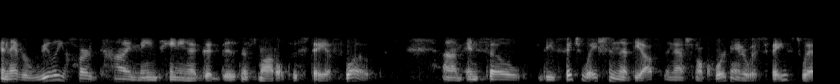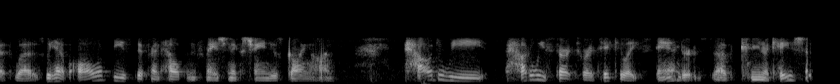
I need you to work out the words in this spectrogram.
And they have a really hard time maintaining a good business model to stay afloat. Um, and so the situation that the Office of the National Coordinator was faced with was we have all of these different health information exchanges going on. How do we how do we start to articulate standards of communication?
